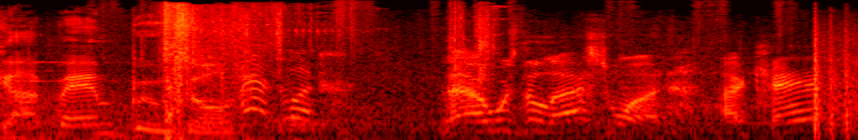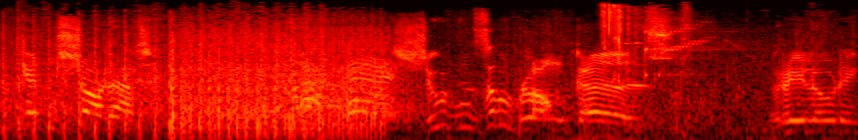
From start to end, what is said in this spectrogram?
got bamboozled. There's one. That was the last one. I can't. Getting shot at. Shooting some blonkers. Reloading.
